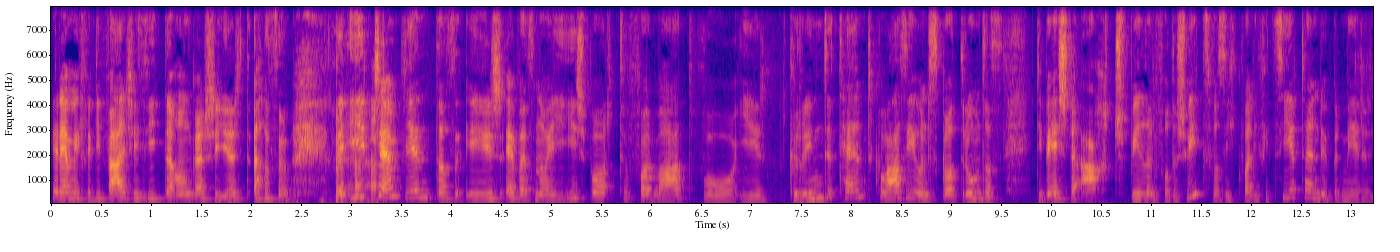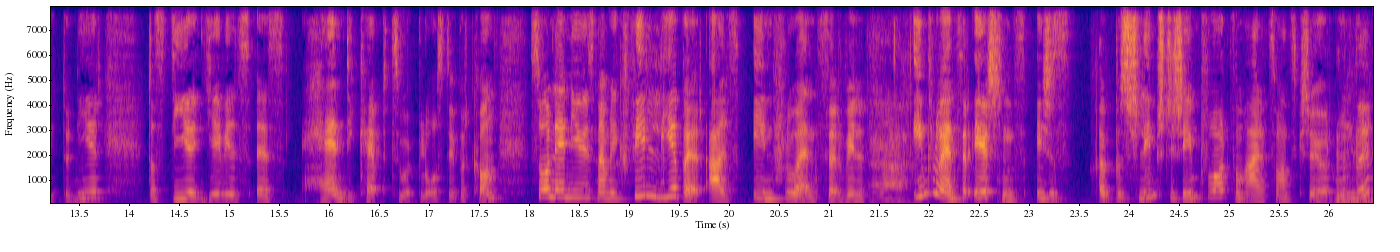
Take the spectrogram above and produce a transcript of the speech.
ich habe mich für die falsche Seite engagiert. Also, der E-Champion, das ist eben das neue E-Sport-Format, das ihr gegründet haben quasi und es geht darum, dass die besten acht Spieler von der Schweiz, die sich qualifiziert haben über mehrere Turniere, dass die jeweils ein Handicap zugelost bekommen. So nenne ich uns nämlich viel lieber als Influencer, weil ja. Influencer erstens ist es das schlimmste Schimpfwort vom 21. Jahrhundert.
